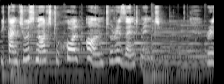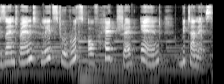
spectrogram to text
We can choose not to hold on to resentment. Resentment leads to roots of hatred and bitterness.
